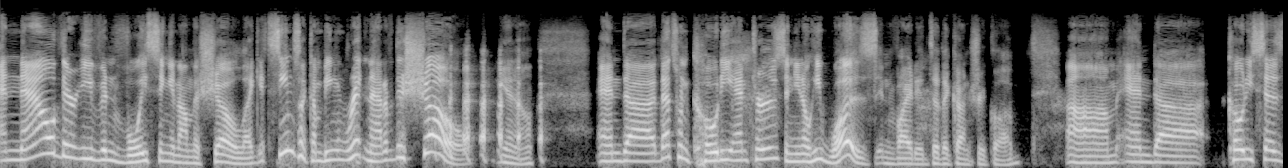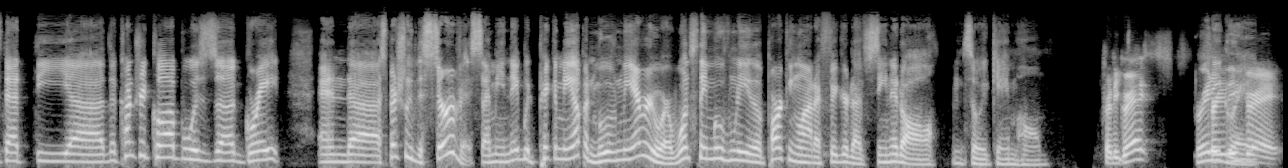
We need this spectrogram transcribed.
And now they're even voicing it on the show. Like, it seems like I'm being written out of this show, you know? And uh, that's when Cody enters, and, you know, he was invited to the country club. Um, and uh, Cody says that the uh, the country club was uh, great, and uh, especially the service. I mean, they would picking me up and moving me everywhere. Once they moved me to the parking lot, I figured I've seen it all, and so he came home. Pretty great. Pretty, great.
